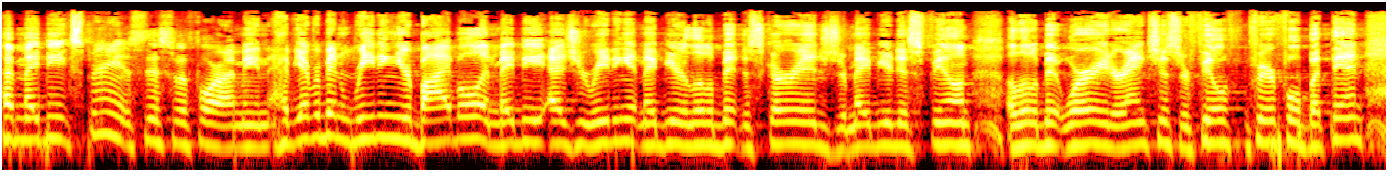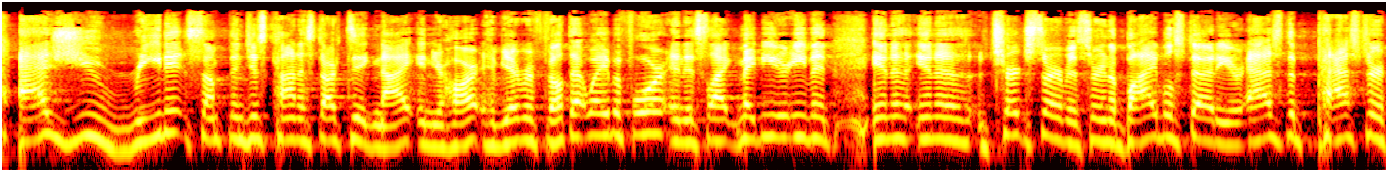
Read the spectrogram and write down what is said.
have maybe experienced this before. I mean, have you ever been reading your Bible and maybe as you're reading it, maybe you're a little bit discouraged or maybe you're just feeling a little bit worried or anxious or feel fearful, but then as you read it, something just kind of starts to ignite in your heart. Have you ever felt that way before? And it's like maybe you're even in a, in a church service or in a Bible study or as the pastor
